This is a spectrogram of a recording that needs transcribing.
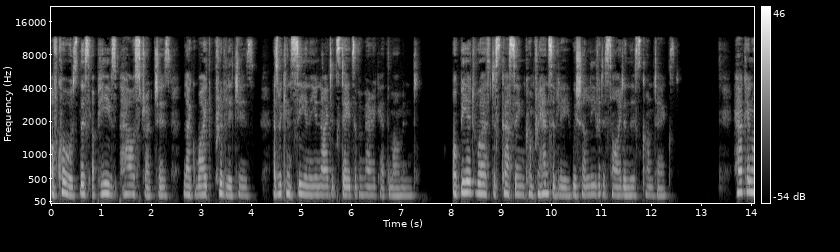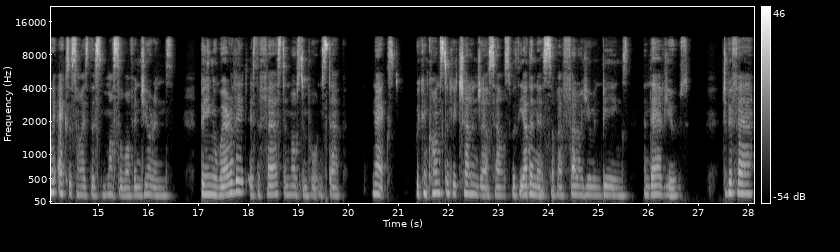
Of course, this upheaves power structures like white privileges, as we can see in the United States of America at the moment. Albeit worth discussing comprehensively, we shall leave it aside in this context. How can we exercise this muscle of endurance? Being aware of it is the first and most important step. Next, we can constantly challenge ourselves with the otherness of our fellow human beings and their views. To be fair,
